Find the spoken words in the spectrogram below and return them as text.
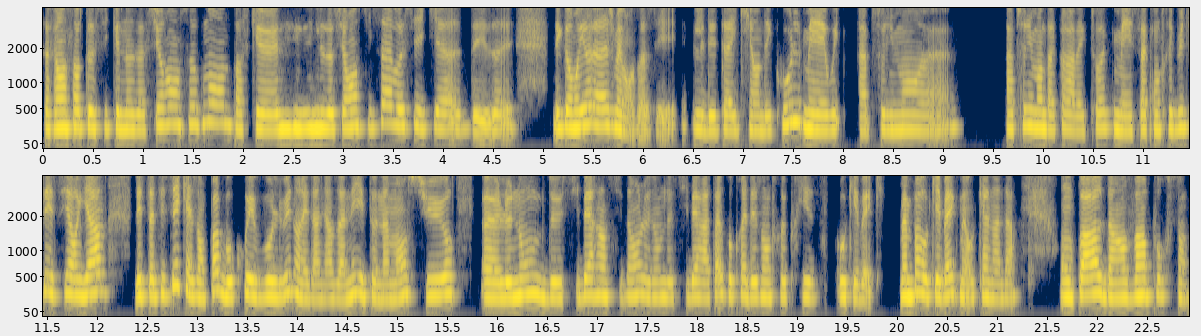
Ça fait en sorte aussi que nos assurances augmentent parce que les assurances, ils savent aussi qu'il y a des, euh, des cambriolages. Mais bon, ça, c'est les détails qui en découlent. Mais oui, absolument, euh, absolument d'accord avec toi, mais ça contribue. Et si on regarde les statistiques, elles n'ont pas beaucoup évolué dans les dernières années, étonnamment, sur euh, le nombre de cyberincidents, le nombre de cyberattaques auprès des entreprises au Québec. Même pas au Québec, mais au Canada. On parle d'un 20%.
